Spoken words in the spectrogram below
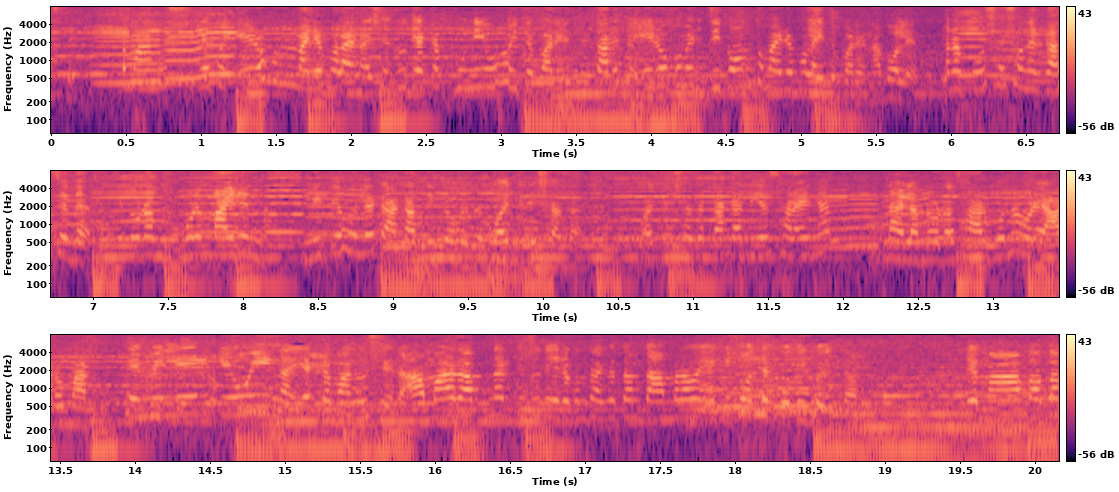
আছে। তো এরকম মাইরে ফেলায় না। সে যদি একটা খুনিও হইতে পারে তাহলে তো এরকমের জীবন তো মাইরে ফেলাইতে পারে না, বলেন। তারা প্রশাসনের কাছে দেন কিন্তু ওরা ওরা মাইরেন না। নিতে হলে টাকা দিতে হবে, পঁয়ত্রিশ হাজার। পঁয়ত্রিশ হাজার টাকা দিয়ে ছাড়াই নেন, নাহলে আমরা ওরা ছাড়বো না, ওরা আরও মার ফ্যামিলির কেউই নাই, একটা মানুষের। আমার, আপনার যদি এরকম থাকে, তাহলে তো আমরাও একই পথের প্রতীক হইতাম। যে মা, বাবা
